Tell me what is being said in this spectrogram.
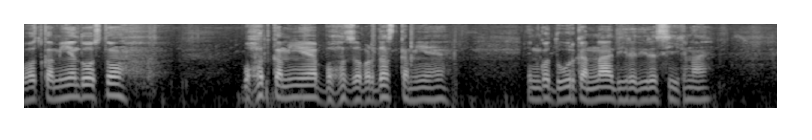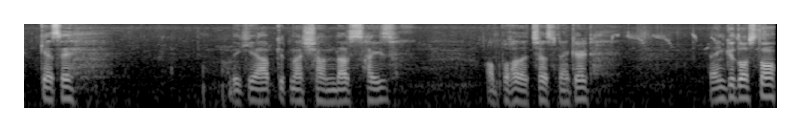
बहुत कमी है दोस्तों। बहुत कमी है, बहुत ज़बरदस्त कमी है। इनको दूर करना है धीरे धीरे सीखना है। कैसे देखिए आप कितना शानदार साइज़ और बहुत अच्छा स्नैकेट थैंक यू दोस्तों.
